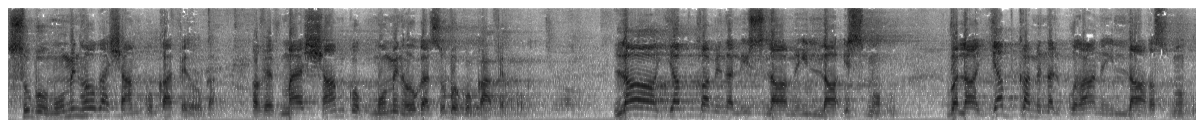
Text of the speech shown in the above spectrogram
صبح مومن ہوگا، شام کو کافر ہوگا۔ اور پھر شام کو مومن ہوگا، صبح کو کافر ہوگا۔ لا یبقى من الاسلام الا اسمه ولا یبقى من القرآن الا رسمه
